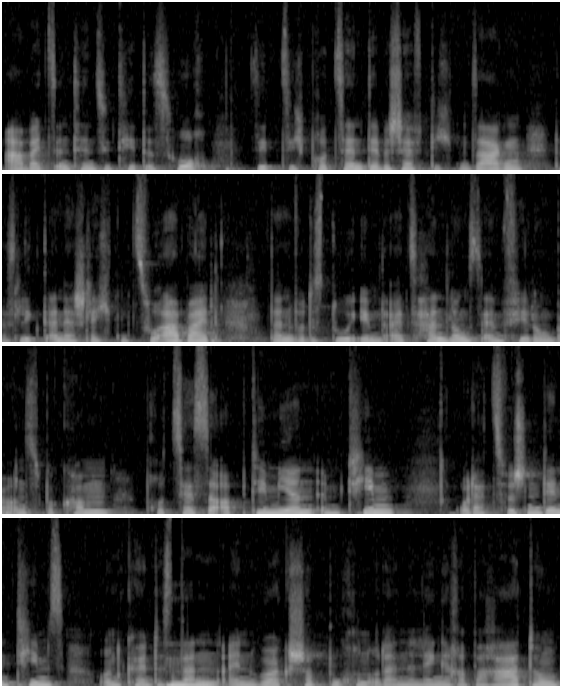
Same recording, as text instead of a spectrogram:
Arbeitsintensität ist hoch. 70 Prozent der Beschäftigten sagen, das liegt an der schlechten Zuarbeit. Dann würdest du eben als Handlungsempfehlung bei uns bekommen, Prozesse optimieren im Team oder zwischen den Teams und könntest mhm. dann einen Workshop buchen oder eine längere Beratung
